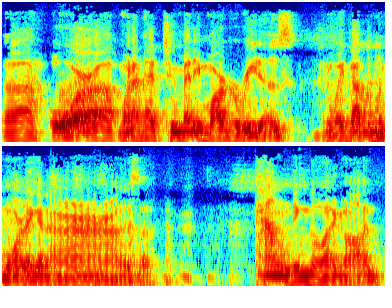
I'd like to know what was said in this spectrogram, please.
uh, or uh, when I've had too many margaritas and wake up in the morning and uh, there's a pounding going on,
